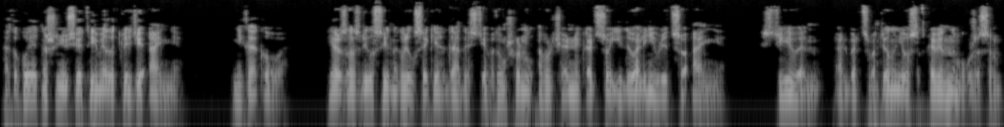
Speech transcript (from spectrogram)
А какое отношение все это имело к леди Анне?» «Никакого. Я разозлился и наговорил всяких гадостей, а потом швырнул обручальное кольцо едва ли не в лицо Анне. «Стивен!» — Альберт смотрел на него с откровенным ужасом.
